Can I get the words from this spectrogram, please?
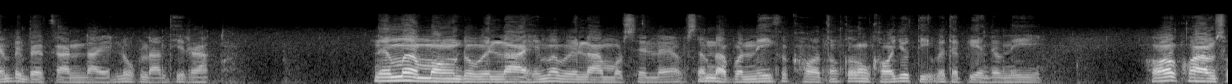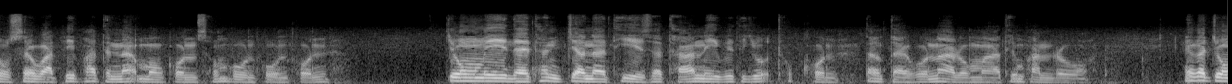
นเป็นประการใดลูกหลานที่รัก เนื่อเมื่อมองดูเวลาเห็นว่าเวลาหมดเสร็จแล้วสำหรับวันนี้ก็ขอต้องก็ต้องขอยุติไว้แต่เพียงเท่านี้ ขอความสุขสวัสดิ์พิพัฒนะมงคลสมบูรณ์ผลผล จงมีแด่ท่านเจ้าหน้าที่สถานีวิทยุทุกคน ตั้งแต่หัวหน้าลงมาถึงพันโรงและก็จง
